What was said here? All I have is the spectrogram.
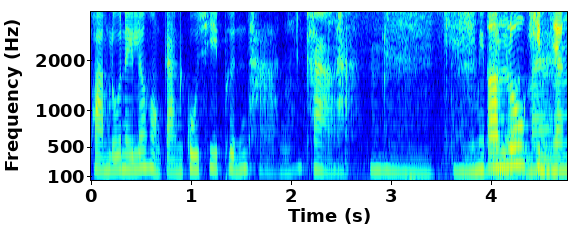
ความรู้ในเรื่องของการกู้ชีพพื้นฐานค่ะค่ะอืมอัมีตอนประโยชลูกขิมายัง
